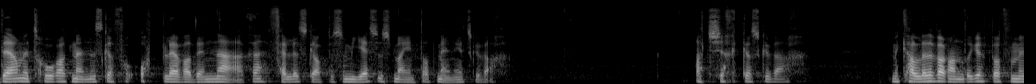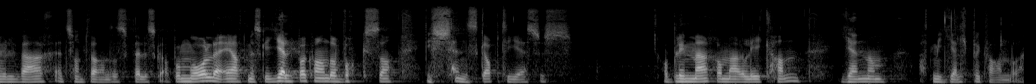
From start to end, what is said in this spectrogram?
Der vi tror at mennesker får oppleve det nære fellesskapet som Jesus mente at menighet skulle være. At kirka skulle være. Vi kaller det hverandregrupper, for vi vil være et sånt hverandres fellesskap. Og Målet er at vi skal hjelpe hverandre å vokse i kjennskap til Jesus. Og bli mer og mer lik han gjennom at vi hjelper hverandre.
